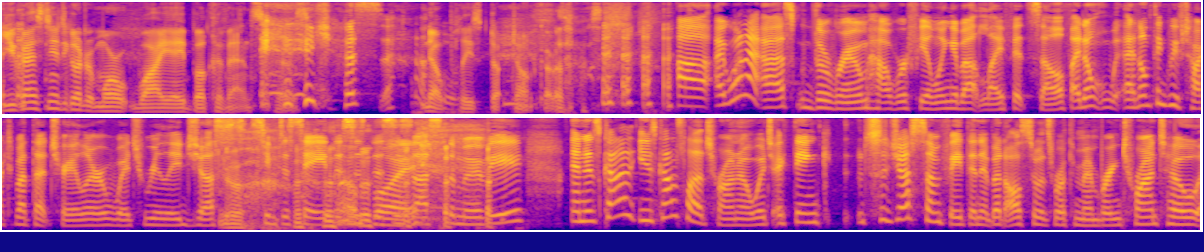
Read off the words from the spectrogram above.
You guys need to go to more YA book events. yes. no, please don't, don't go to those. Uh, I want to ask the room how we're feeling about life itself. I don't. I don't think we've talked about that trailer, which really just seemed to say this is this is us, the movie, and it's got it's got a lot of Toronto, which I think suggests some faith in it, but also it's worth remembering. Toronto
